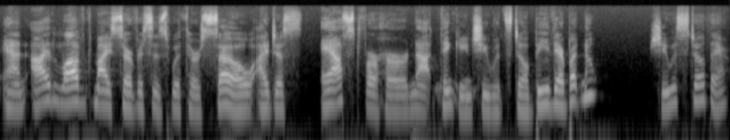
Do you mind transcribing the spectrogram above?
And I loved my services with her, so I just asked for her, not thinking she would still be there. But no, she was still there.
